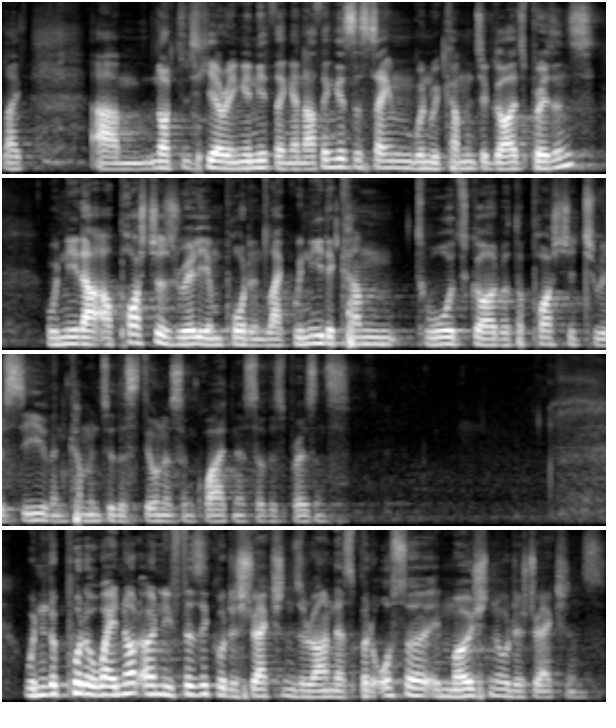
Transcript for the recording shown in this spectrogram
like um, not hearing anything. And I think it's the same when we come into God's presence. We need our, our posture is really important. Like we need to come towards God with the posture to receive and come into the stillness and quietness of His presence. We need to put away not only physical distractions around us, but also emotional distractions.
